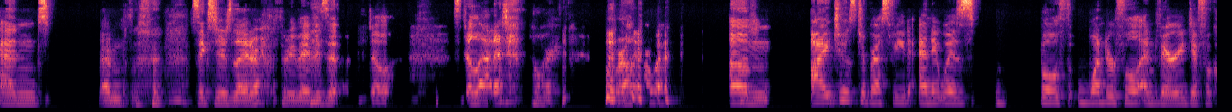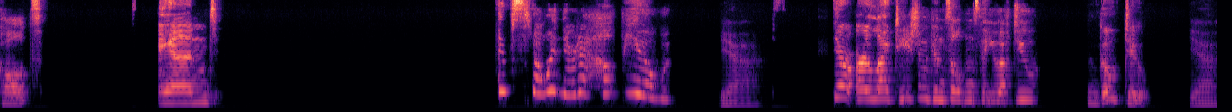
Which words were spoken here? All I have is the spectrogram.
and I'm six years later, three babies and still still at it. Or we're on our way. Um, I chose to breastfeed and it was both wonderful and very difficult. And there's no one there to help you. Yeah. There are lactation consultants that you have to go to. Yeah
